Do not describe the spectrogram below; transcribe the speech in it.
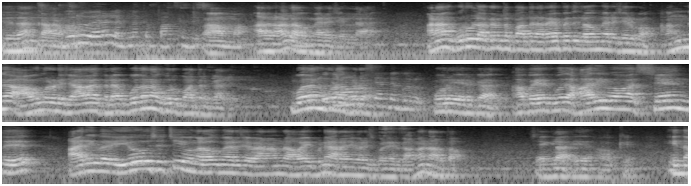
இதுதான் காரணம். குரு வேற லக்னத்தை பார்க்குது. ஆமாம் அதனால லவ் மேரேஜ் இல்லை. ஆனால் குரு லக்னத்தை பார்த்து நிறைய பேத்துக்கு லவ் மேரேஜ் இருக்கும். அங்கே அவங்களுடைய ஜாதகத்தில் புதனை குரு பார்த்துருக்காது புதன் குரு குரு. இருக்காது அப்போ இருக்கும்போது அறிவாக சேர்ந்து அறிவை யோசித்து இவங்க லவ் மேரேஜை வேணாம்னு அவாய்ட் பண்ணி அரேஞ்ச் மேரேஜ் பண்ணியிருக்காங்கன்னு அர்த்தம். சரிங்களா? ஓகே இந்த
